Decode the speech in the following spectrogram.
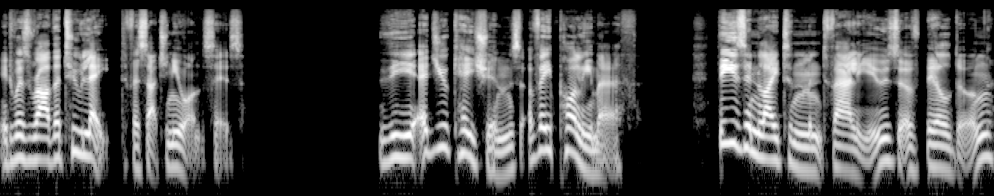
it was rather too late for such nuances. The educations of a polymath. These Enlightenment values of Bildung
